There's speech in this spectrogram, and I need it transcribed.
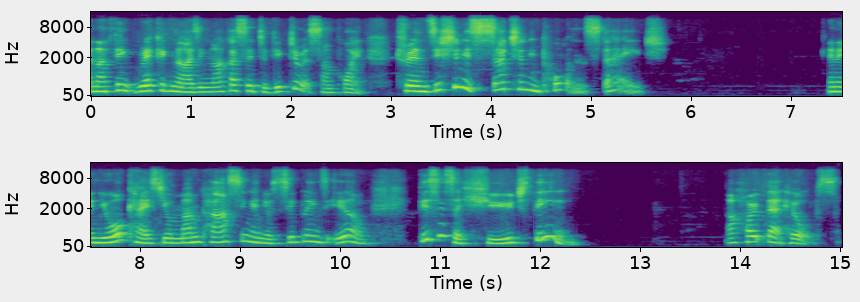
And I think recognizing, like I said to Victor at some point, transition is such an important stage. And in your case, your mum passing and your siblings ill, this is a huge thing. I hope that helps.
